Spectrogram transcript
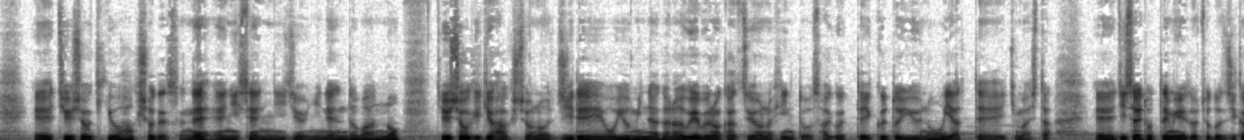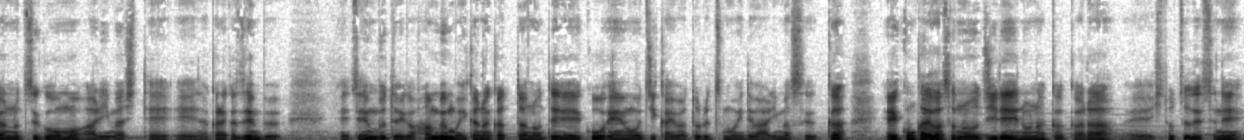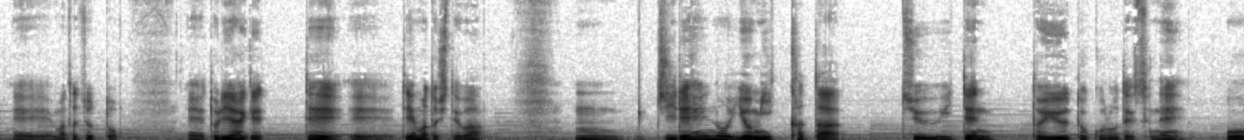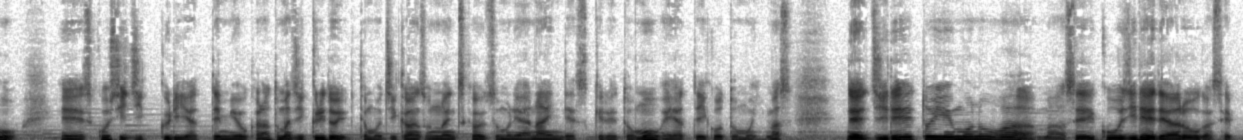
中小企業白書ですね、2022年度版の中小企業白書の事例を読みながらウェブの活用のヒントを探っていくというのをやっていきました、実際撮ってみるとちょっと時間の都合もありまして、なかなか全部全部というか半分もいかなかったので後編を次回は取るつもりではありますが今回はその事例の中から一つですねまたちょっと取り上げてテーマとしては、うん、事例の読み方注意点というところですねを、えー、少しじっくりやってみようかなと、まあ、じっくりといっても時間そんなに使うつもりはないんですけれども、えー、やっていこうと思います。で事例というものは、まあ、成功事例であろうが失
